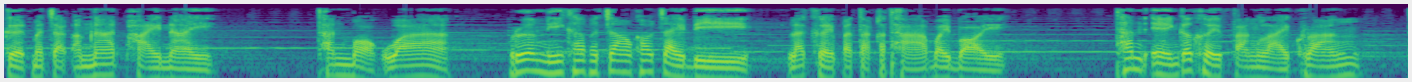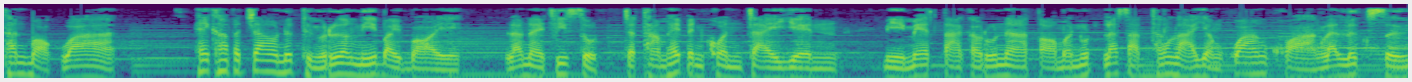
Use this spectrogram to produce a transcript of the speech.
เกิดมาจากอำนาจภายใน ท่านบอกว่า เรื่องนี้ข้าพเจ้าเข้าใจดี และเคยประตักถาบ่อยๆ ท่านเองก็เคยฟังหลายครั้ง ท่านบอกว่า ให้ข้าพเจ้านึกถึงเรื่องนี้บ่อยๆ แล้วในที่สุดจะทำให้เป็นคนใจเย็น มีเมตตากรุณาต่อมนุษย์และสัตว์ทั้งหลายอย่างกว้างขวางและลึกซึ้ง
